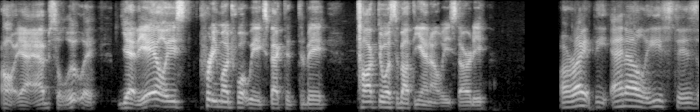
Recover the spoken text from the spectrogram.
Oh yeah, absolutely. Yeah, the AL East pretty much what we expected to be. Talk to us about the NL East, Artie. All right, the NL East is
